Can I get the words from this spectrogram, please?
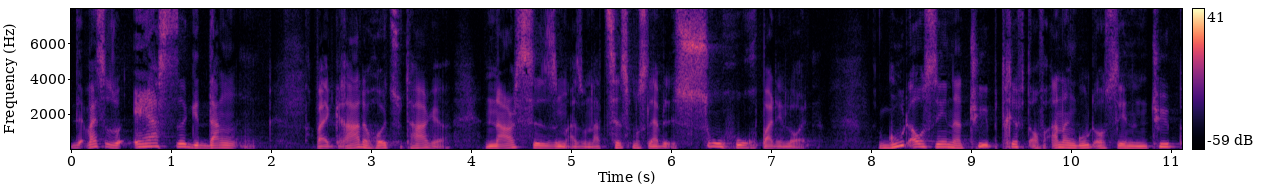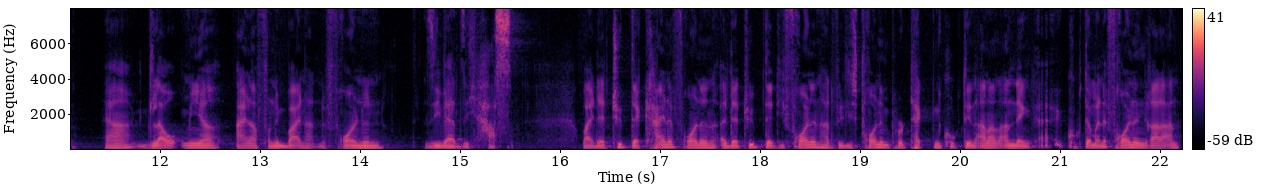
weißt du, so erste Gedanken. Weil gerade heutzutage Narcissism, also Narzissmus-Level, ist so hoch bei den Leuten. Gut aussehender Typ trifft auf anderen gut aussehenden Typ. Ja, glaub mir, einer von den beiden hat eine Freundin, sie werden sich hassen. Weil der Typ, der keine Freundin, äh, der Typ, der die Freundin hat, will die Freundin protecten, guckt den anderen an, denkt, äh, guckt er meine Freundin gerade an.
